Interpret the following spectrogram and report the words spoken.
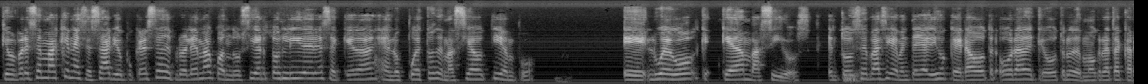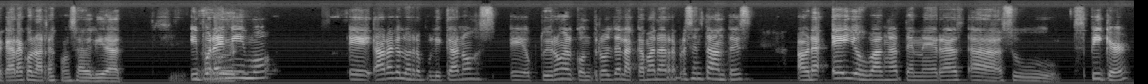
que me parece más que necesario, porque ese es el problema cuando ciertos líderes se quedan en los puestos demasiado tiempo, eh, luego quedan vacíos. Entonces, básicamente ella dijo que era otra hora de que otro demócrata cargara con la responsabilidad. Y por ahí mismo, ahora que los republicanos obtuvieron el control de la Cámara de Representantes, ahora ellos van a tener a su speaker,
